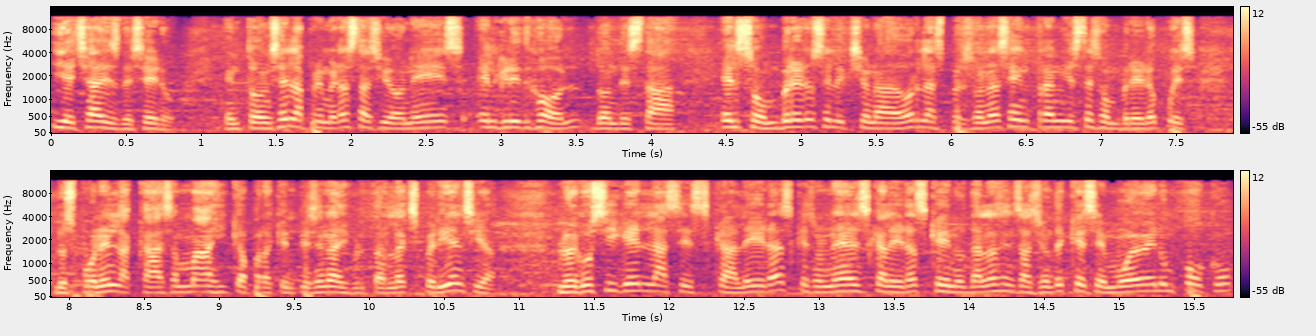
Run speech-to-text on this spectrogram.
y hecha desde cero. Entonces la primera estación es el Grid Hall, donde está el sombrero seleccionador. Las personas entran y este sombrero pues los pone en la casa mágica para que empiecen a disfrutar la experiencia. Luego sigue las escaleras, que son esas escaleras que nos dan la sensación de que se mueven un poco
